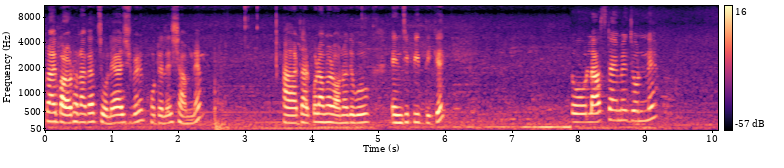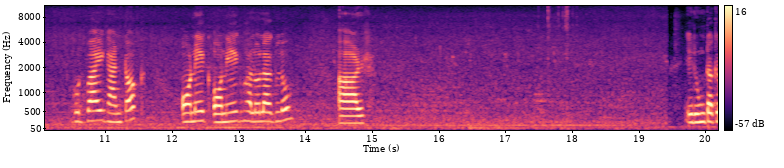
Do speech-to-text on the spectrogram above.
প্রায় বারোটা নাগাদ চলে আসবে হোটেলের সামনে। আর তারপর আমরা রওনা দেবো এনজিপির দিকে। তো লাস্ট টাইমের জন্যে গুড বাই, গ্যাংটক। অনেক অনেক ভালো লাগল। আর এই রুমটাকে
